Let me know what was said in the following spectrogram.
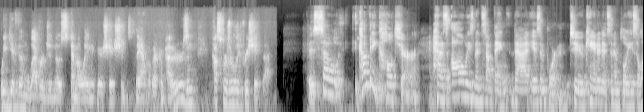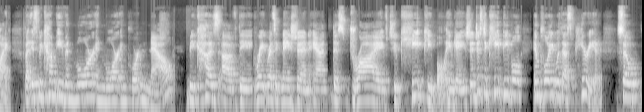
we give them leverage in those MLA negotiations they have with their competitors, and customers really appreciate that. So, company culture has always been something that is important to candidates and employees alike, but it's become even more and more important now because of the great resignation and this drive to keep people engaged and just to keep people employed with us, period. So,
